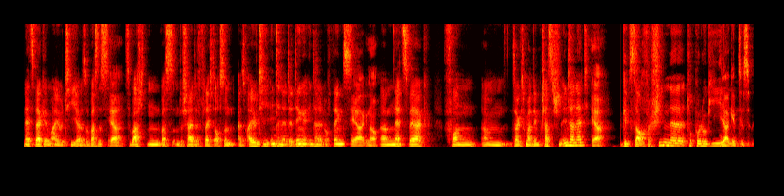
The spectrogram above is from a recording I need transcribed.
Netzwerke im IoT. Also was ist ja. zu beachten? Was unterscheidet vielleicht auch so ein, also IoT, Internet der Dinge, Internet of Things. Ja, genau. Ähm, Netzwerk von, ähm, sage ich mal, dem klassischen Internet. Ja. Gibt es da auch verschiedene Topologien? Ja, gibt es.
